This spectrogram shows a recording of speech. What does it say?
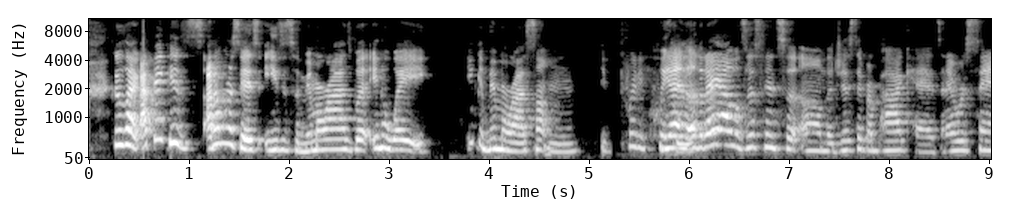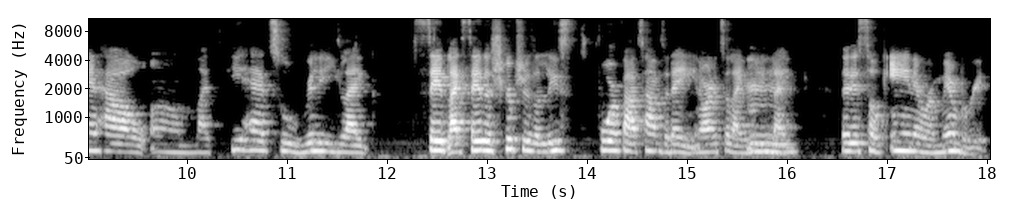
Because like I think it's I don't want to say it's easy to memorize, but in a way you can memorize something pretty quick. Yeah, the other day I was listening to um the Just Different podcast and they were saying how um like he had to really like say like say the scriptures at least four or five times a day in order to like really Mhm. like let it soak in and remember it.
